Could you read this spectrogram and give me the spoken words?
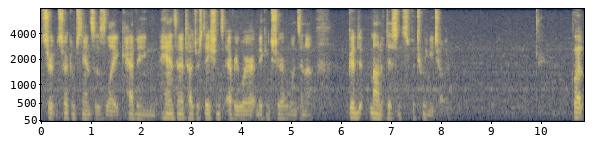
certain circumstances, like having hand sanitizer stations everywhere, making sure everyone's in a good amount of distance between each other. But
